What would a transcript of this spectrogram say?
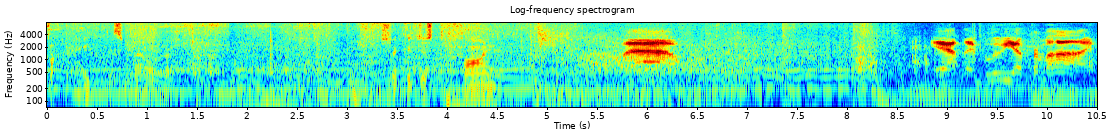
Fuck, I hate this power up. I Wish I could just define it. Wow. Yeah, they blew you up from behind.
